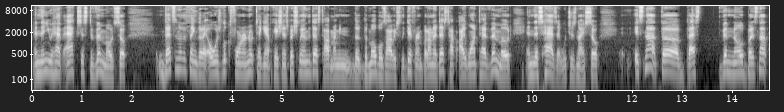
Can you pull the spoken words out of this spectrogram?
and then you have access to Vim mode. So that's another thing that I always look for in a note taking application, especially on the desktop. I mean, the, the mobile is obviously different, but on a desktop, I want to have Vim mode, and this has it, which is nice. So it's not the best Vim mode, but it's not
